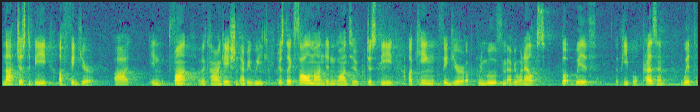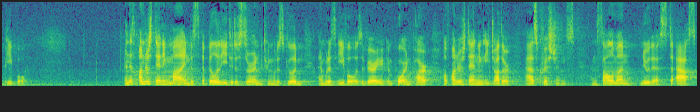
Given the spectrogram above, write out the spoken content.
not just to be a figure uh, in front of the congregation every week, just like Solomon didn't want to just be a king figure removed from everyone else, but with the people, present with the people. And this understanding mind, this ability to discern between what is good and what is evil, is a very important part of understanding each other as Christians. And Solomon knew this to ask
